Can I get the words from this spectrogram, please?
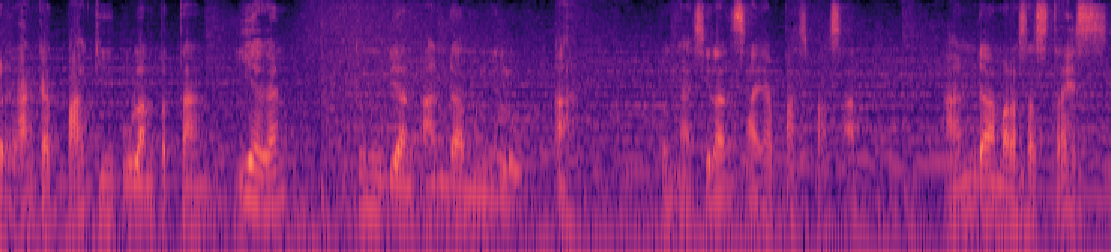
berangkat pagi, pulang petang, iya kan? Kemudian Anda mengeluh, ah, penghasilan saya pas-pasan anda merasa stres,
